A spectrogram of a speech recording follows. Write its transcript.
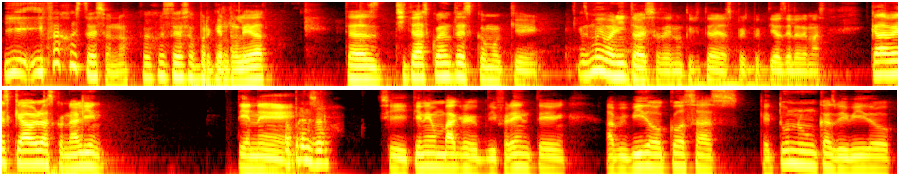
Y, fue justo eso, ¿no? Fue justo eso, porque en realidad, te si te das cuenta, es como que es muy bonito eso de nutrirte de las perspectivas de los demás. Cada vez que hablas con alguien, tiene. Sí, tiene un background diferente, ha vivido cosas que tú nunca has vivido,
